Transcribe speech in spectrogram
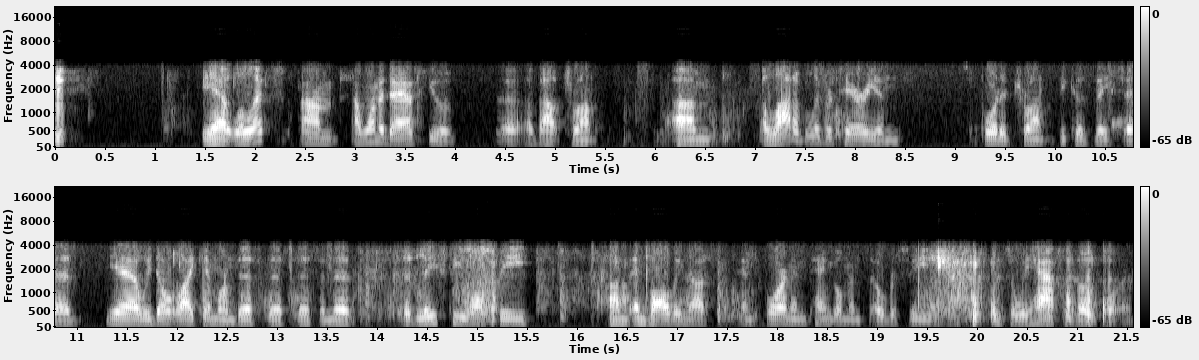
Yeah, well, let's. Um, I wanted to ask you uh, about Trump. Um, a lot of libertarians supported Trump because they said, "Yeah, we don't like him on this, this, this, and this, but at least he won't be um, involving us in foreign entanglements overseas, and so we have to vote for him."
